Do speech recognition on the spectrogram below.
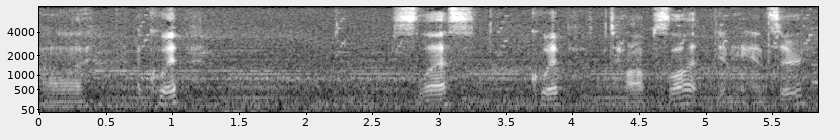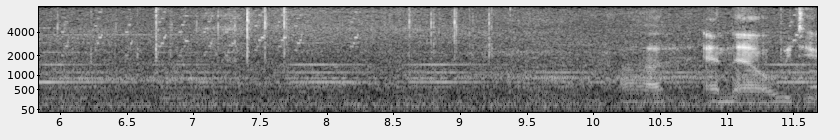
Uh, equip. Slash. Equip. Top slot. Enhancer. And now we do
